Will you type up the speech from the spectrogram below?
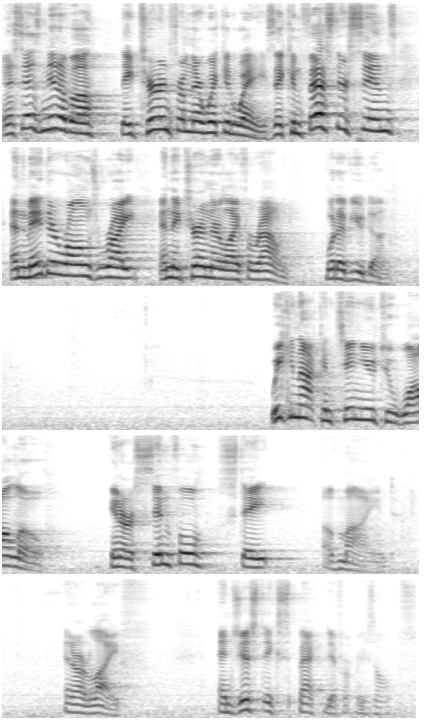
And it says Nineveh, they turned from their wicked ways. They confessed their sins and made their wrongs right, and they turned their life around. What have you done? We cannot continue to wallow in our sinful state of mind in our life and just expect different results.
